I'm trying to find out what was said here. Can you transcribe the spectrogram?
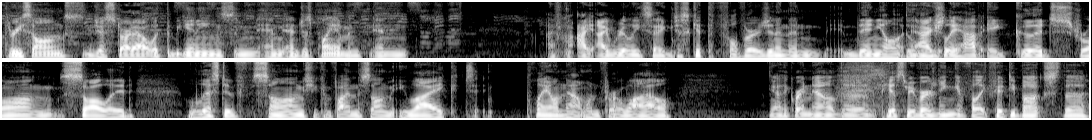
three songs. You just start out with the beginnings and and, and just play them, and and I've, I I really say just get the full version, and then then you'll Do it. actually have a good, strong, solid list of songs. You can find the song that you like, to play on that one for a while. Yeah, I think right now the, the PS3 version you can get for like fifty bucks. The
